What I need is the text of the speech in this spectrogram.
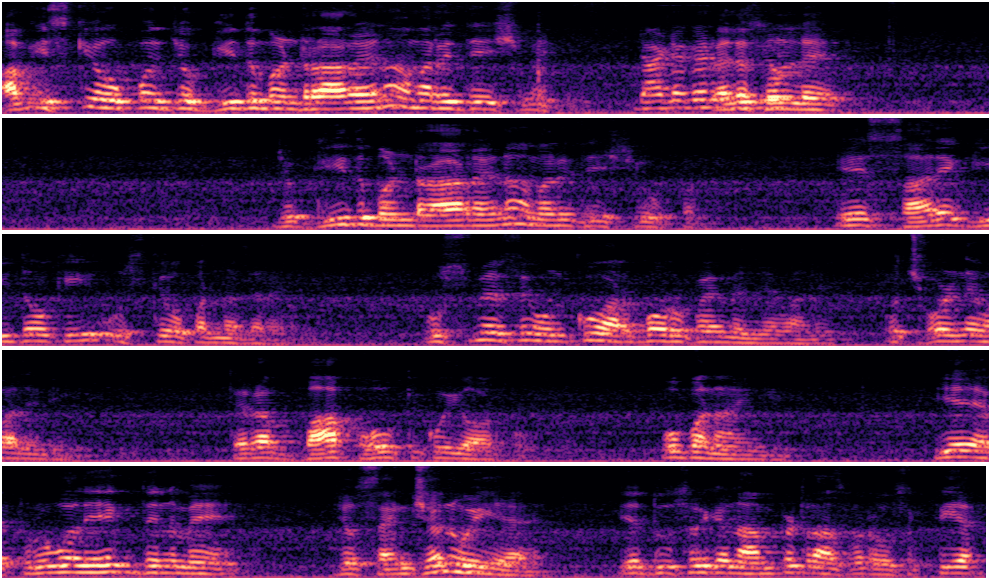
अब इसके ऊपर जो गिद्ध मंडरा रहे हैं ना हमारे देश में पहले सुन ले। जो गीत मंडरा रहे हैं ना हमारे देश के ऊपर ये सारे गीतों की उसके ऊपर नज़र है। उसमें से उनको अरबों रुपए मिलने वाले वो छोड़ने वाले नहीं। तेरा बाप हो कि कोई और हो वो बनाएँगे। ये अप्रूवल एक दिन में जो सेंक्शन हुई है ये दूसरे के नाम पे ट्रांसफ़र हो सकती है।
